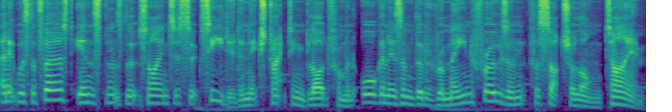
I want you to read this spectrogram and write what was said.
and it was the first instance that scientists succeeded in extracting blood from an organism that had remained frozen for such a long time.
